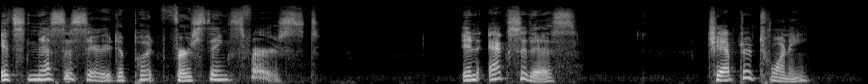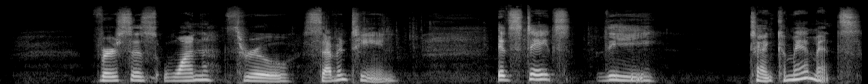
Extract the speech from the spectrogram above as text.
it's necessary to put first things first. In Exodus chapter 20, verses 1 through 17, it states the Ten Commandments.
